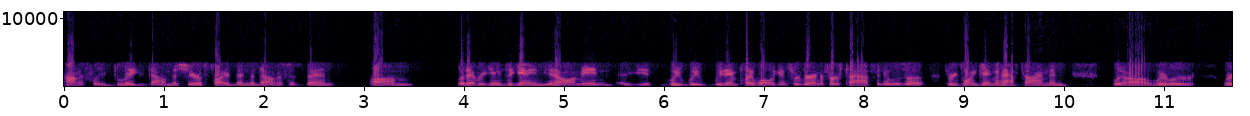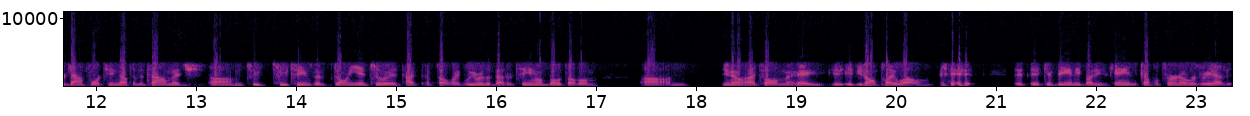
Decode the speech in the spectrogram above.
honestly the league's down this year. It's probably been the downest it's been. Um, but every game's a game. You know, I mean, it, we we we didn't play well against Revere in the first half, and it was a three point game at halftime, and uh, we were we were down fourteen nothing to Tallmadge. Um, two two teams that going into it, I, I felt like we were the better team on both of them. Um, you know, I told them, hey, if you don't play well, it, it could be anybody's game. A couple turnovers. We had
